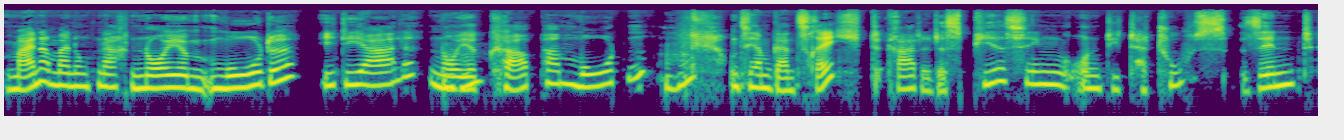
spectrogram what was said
meiner Meinung nach neue Modeideale, neue mhm. Körpermoden. Mhm. Und Sie haben ganz recht, gerade das Piercing und die Tattoos sind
